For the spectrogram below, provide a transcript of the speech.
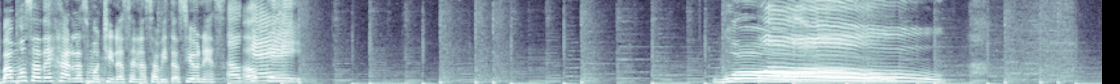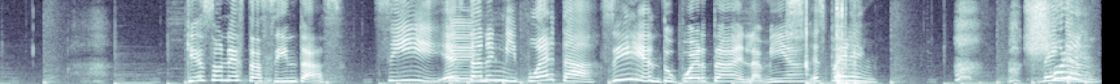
Vamos a dejar las mochilas en las habitaciones. Ok. ¡Wow! ¿Qué son estas cintas? Sí, están En- en mi puerta. Sí, en tu puerta, en la mía. Esperen. Vengan.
